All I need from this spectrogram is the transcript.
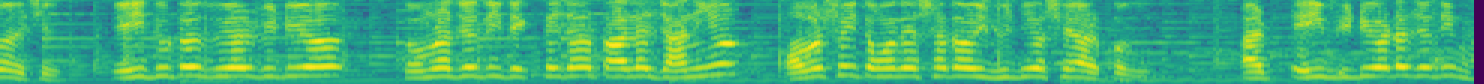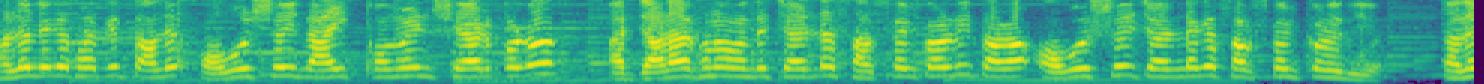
রয়েছে। এই দুটো জুয়ের ভিডিও তোমরা যদি দেখতে চাও তাহলে জানিও, অবশ্যই তোমাদের সাথে ওই ভিডিও শেয়ার করব। আর এই ভিডিওটা যদি ভালো লেগে থাকে তাহলে অবশ্যই লাইক কমেন্ট শেয়ার করো। আর যারা এখনও আমাদের চ্যানেলটা সাবস্ক্রাইব করনি তারা অবশ্যই চ্যানেলটাকে সাবস্ক্রাইব করে দিও। তাহলে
